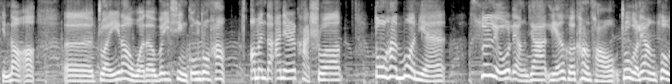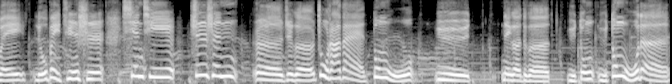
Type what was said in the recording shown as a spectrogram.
频道啊，呃，转移到我的微信公众号。澳门的安尼尔卡说，东汉末年，孙刘两家联合抗曹，诸葛亮作为刘备军师，先期只身呃这个驻扎在东吴，与那个这个与东与东吴的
